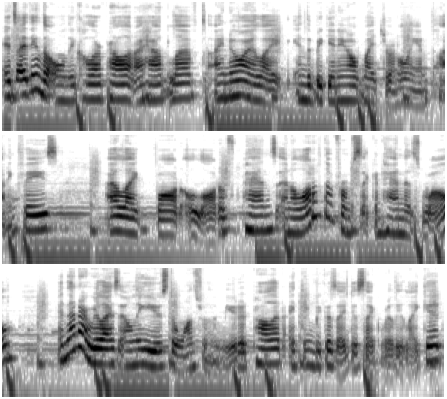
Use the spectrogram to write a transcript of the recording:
It's I think the only color palette I had left. I know I like in the beginning of my journaling and planning phase, I like bought a lot of pens and a lot of them from secondhand as well. And then I realized I only used the ones from the muted palette, I think because I just like really like it.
